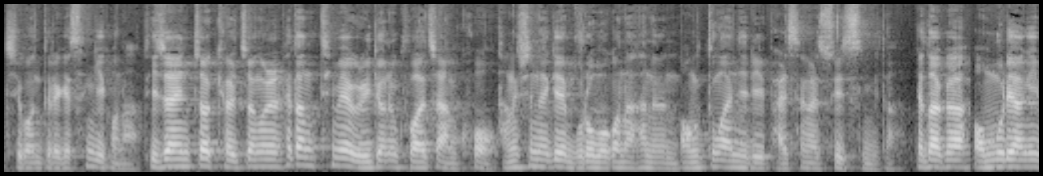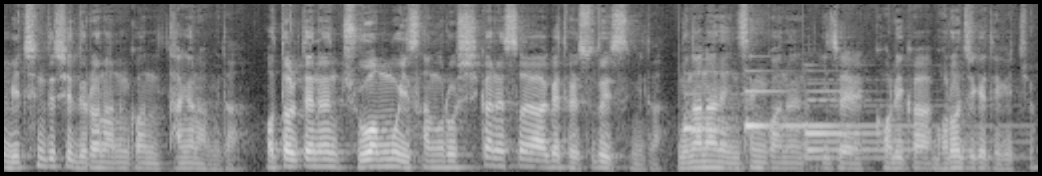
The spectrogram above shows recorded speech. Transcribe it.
직원들에게 생기거나 디자인적 결정을 해당 팀의 의견을 구하지 않고 당신에게 물어보거나 하는 엉뚱한 일이 발생할 수 있습니다. 게다가 업무량이 미친 듯이 늘어나는 건 당연합니다. 어떨 때는 주 업무 이상 이상으로 시간을 써야 하게 될 수도 있습니다. 무난한 인생과는 이제 거리가 멀어지게 되겠죠.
